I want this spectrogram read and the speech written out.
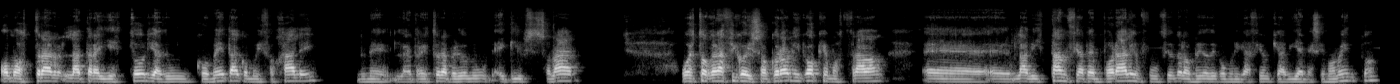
o mostrar la trayectoria de un cometa, como hizo Halley, la trayectoria, perdón, de un eclipse solar, o estos gráficos isocrónicos que mostraban eh, la distancia temporal en función de los medios de comunicación que había en ese momento.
